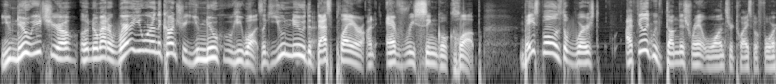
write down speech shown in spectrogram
You knew Ichiro. Uh, No matter where you were in the country, you knew who he was. Like you knew the best player on every single club. Baseball is the worst. I feel like we've done this rant once or twice before.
